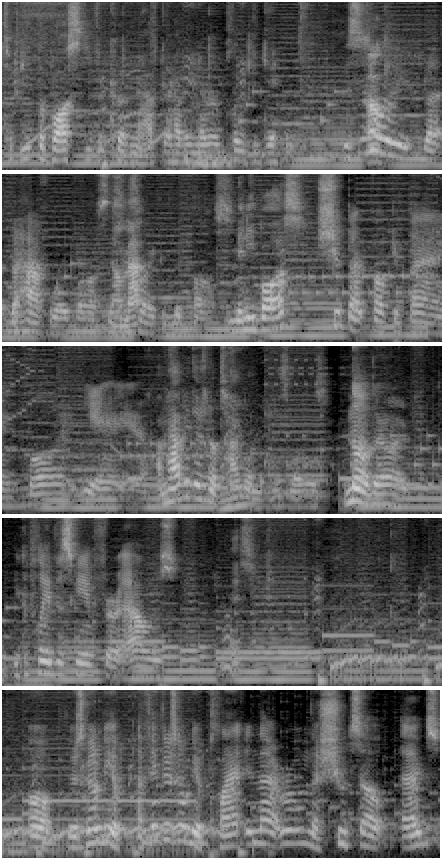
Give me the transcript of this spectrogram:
to beat the boss Steven couldn't after having never played the game. This is Oh. only the, the halfway boss. This Now, is Matt- like the mid boss. Mini boss? Shoot that fucking thing, boy. Yeah. I'm happy there's no time limit in these levels. No, there are. You can play this game for hours. Nice. Oh, there's gonna be a. I think there's gonna be a plant in that room that shoots out eggs.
